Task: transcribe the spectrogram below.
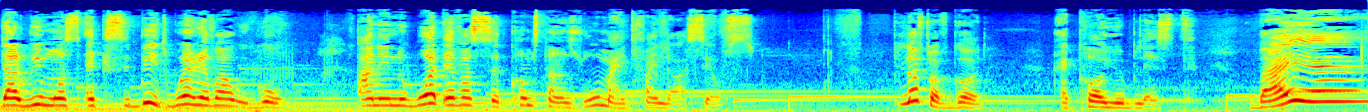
that we must exhibit wherever we go and in whatever circumstance we might find ourselves. Beloved of God, I call you blessed. Bye.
